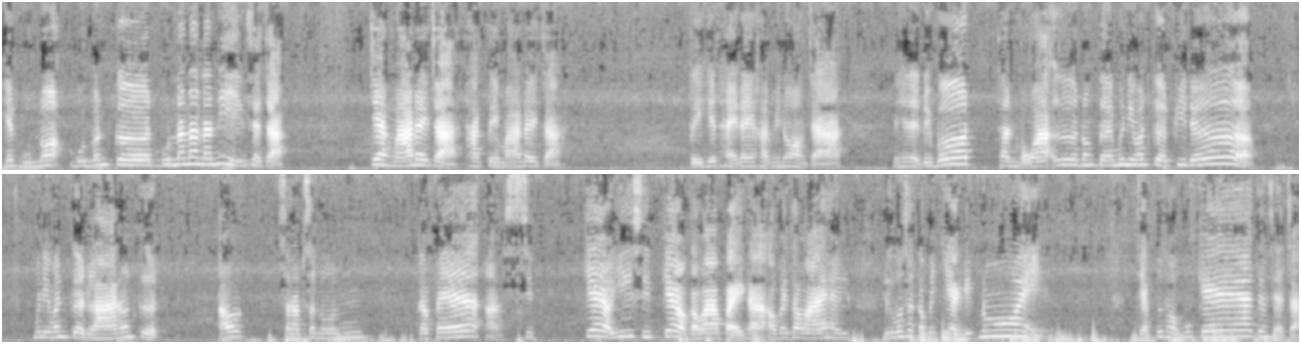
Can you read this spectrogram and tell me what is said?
เฮ็ดบุญเนาะบุญวันเกิดบุญนั่นนั่นนั่นนี่จังซี่จ้ะแจ้งม้าได้จ้ะทักเตยมาได้จ้ะเตยเฮ็ดให้ได้ค่ะพี่น้องจ้ะเตยเฮ็ดให้ด้วยเบิร์ดท่านบอกว่าเออน้องเตยมื้อนี้วันเกิดพี่เด้อมื้อนี้วันเกิดหลานวันเกิด เอาสนับสนุนกาแฟอะสิบแก้วยี่สิบแก้วก็ว่าไปค่ะ เอาไปถวายให้ หรือว่าสักก็ไปแจกเด็กน้อย แจกผู้เฒ่าผู้แก่จังเสียจ้ะ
